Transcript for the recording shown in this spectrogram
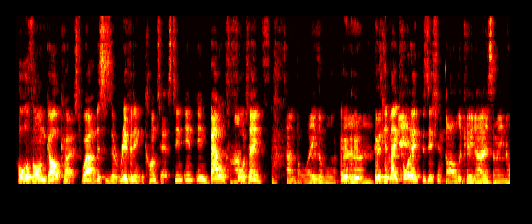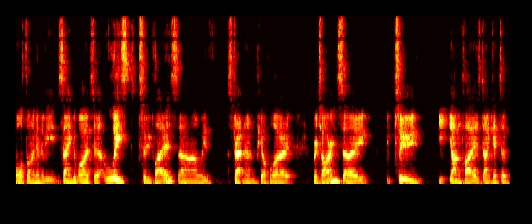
Hawthorn Gold Coast. Wow, this is a riveting contest in, in, in battle for. 14th. Unbelievable. Who, who, Um, who can make yeah. 14th position? Oh, look, who knows? I mean, Hawthorn are going to be saying goodbye to at least two players uh, with Stratton and Puopolo retiring. So, two young players don't get to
